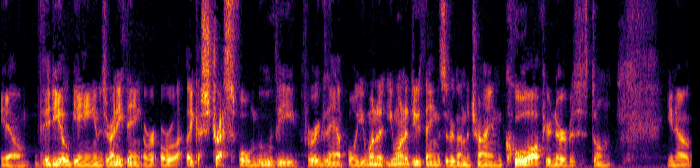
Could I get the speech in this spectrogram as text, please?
you know video games or anything or, or like a stressful movie, for example. You want to you want to do things that are going to try and cool off your nervous system. You know,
